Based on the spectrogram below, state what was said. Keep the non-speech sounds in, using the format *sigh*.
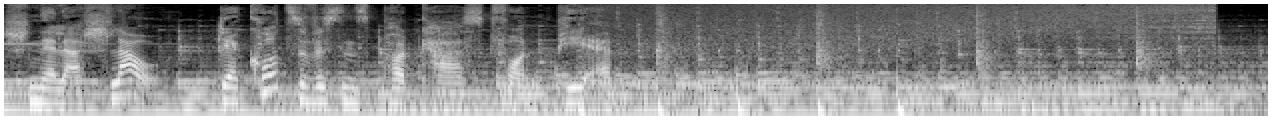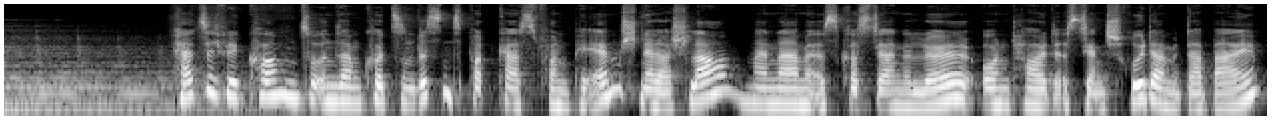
Schneller Schlau, der kurze Wissenspodcast von PM. Herzlich willkommen zu unserem kurzen Wissenspodcast von PM, Schneller Schlau. Mein Name ist Christiane Löll und heute ist Jens Schröder mit dabei.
